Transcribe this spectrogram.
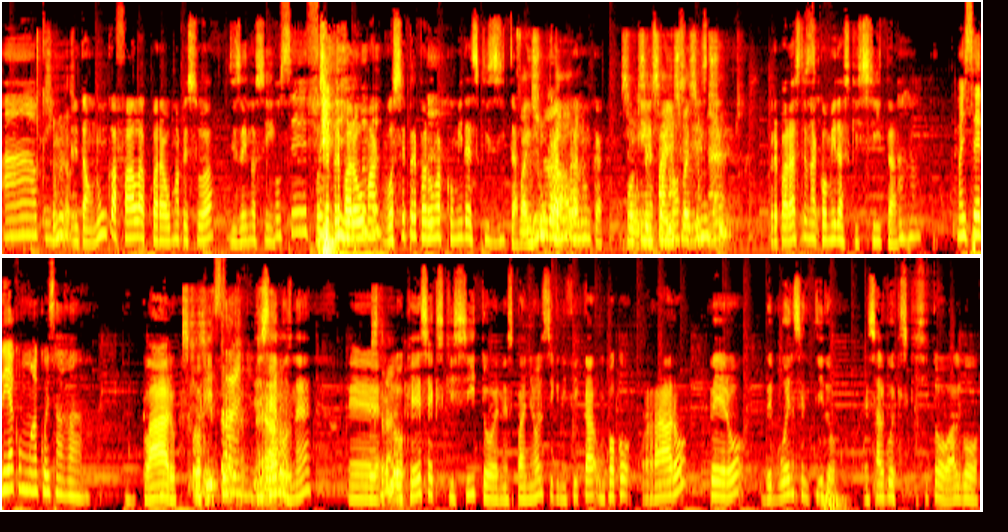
Ah, ok. Isso mesmo. Então, nunca fala para uma pessoa dizendo assim: Você, é você preparou uma Você preparou uma comida esquisita. Vai insultar. Nunca, nunca, nunca. Se Porque você disser isso, vai ser um né? insulto. Né? Preparaste uma comida esquisita. Uhum. Mas seria como uma coisa rara. Claro. Porque estranho. dizemos, né? Eh, lo que es exquisito en español significa un poco raro, pero de buen sentido. Es algo exquisito, algo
